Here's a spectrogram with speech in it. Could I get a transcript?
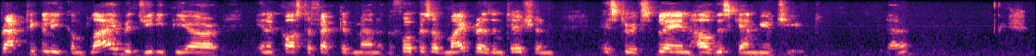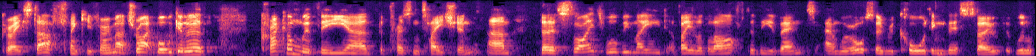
practically comply with GDPR in a cost-effective manner? The focus of my presentation is to explain how this can be achieved. Darren? Great stuff. Thank you very much. Right. Well, we're going to crack on with the uh, the presentation. Um, the slides will be made available after the event, and we're also recording this, so it will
